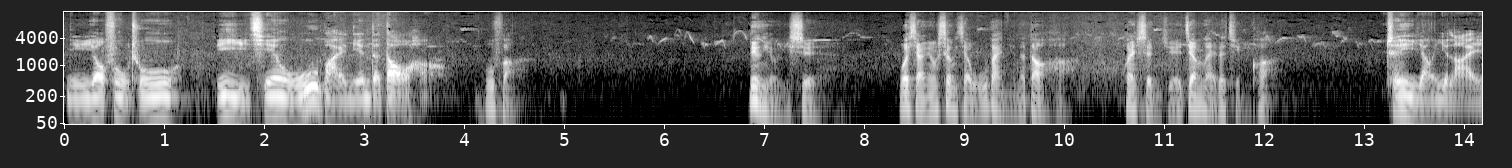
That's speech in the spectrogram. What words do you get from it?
你要付出一千五百年的道行。无妨。另有一事，我想用剩下五百年的道行，换沈觉将来的情况。这样一来，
